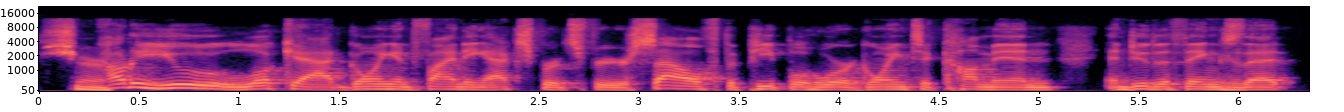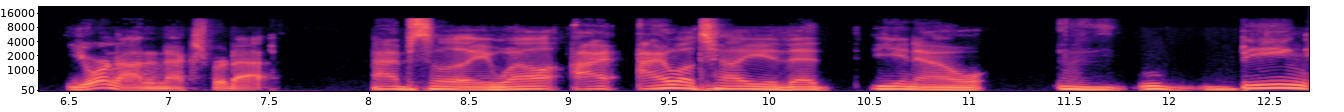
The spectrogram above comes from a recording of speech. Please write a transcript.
Sure. How do you look at going and finding experts for yourself, the people who are going to come in and do the things that you're not an expert at? Absolutely. Well, I, I will tell you that, you know, being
